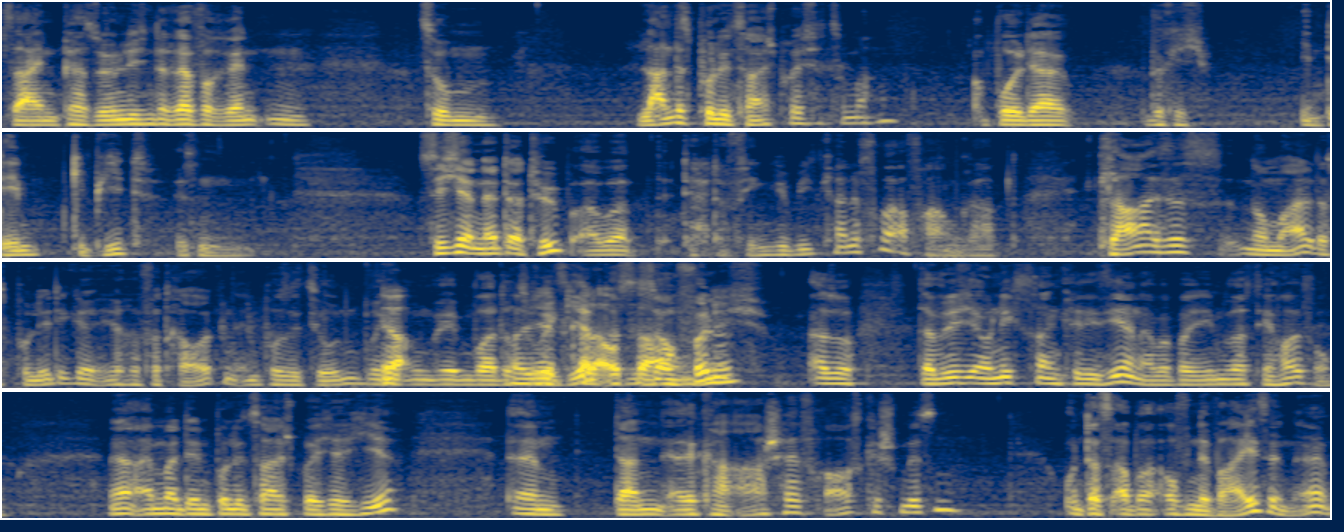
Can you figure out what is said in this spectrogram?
seinen persönlichen Referenten zum Landespolizeisprecher zu machen, obwohl der wirklich in dem Gebiet ist ein sicher netter Typ, aber der hat auf dem Gebiet keine Vorerfahrung gehabt. Klar ist es normal, dass Politiker ihre Vertrauten in Positionen bringen, ja, um eben weiter zu regieren. Das ist auch völlig, ne? also da will ich auch nichts dran kritisieren, aber bei ihm war es die Häufung. Ja, einmal den Polizeisprecher hier, ähm, dann LKA-Chef rausgeschmissen und das aber auf eine Weise. Ne?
